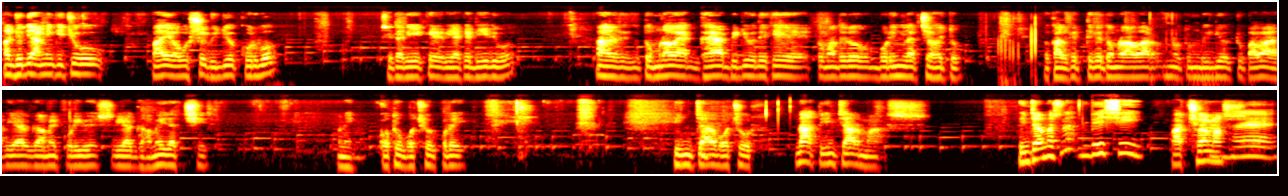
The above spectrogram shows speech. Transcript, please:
আর যদি আমি কিছু পাই, অবশ্যই ভিডিও করব। সেটা রিয়াকে রিয়াকে দিয়ে দিব। আর তোমরাও এক ঘায়া ভিডিও দেখে তোমাদেরও বোরিং লাগছে হয়তো। তো কালকের থেকে তোমরা আবার নতুন ভিডিও একটু পাবা। রিয়ার গ্রামের পরিবেশ, রিয়া গ্রামে যাচ্ছে। মানে কত বছর পরে তিন চার বছর। না তিন চার মাস। তিন চার মাস না? বেশি। পাঁচ ছয় মাস। হ্যাঁ।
